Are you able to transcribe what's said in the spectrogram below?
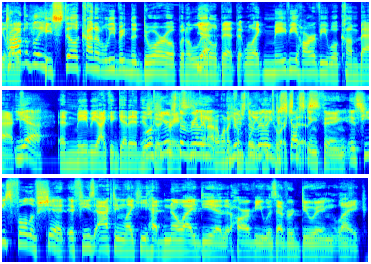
me probably- like he's still kind of leaving the door open a Yeah. little bit. That well, like maybe Harvey will come back. Yeah. And maybe I can get in his well, good here's the graces really again. I don't want to here's the really disgusting this. thing is he's full of shit if he's acting like he had no idea that Harvey was ever doing like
